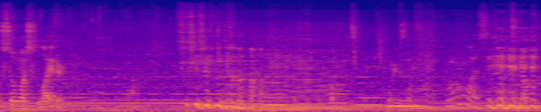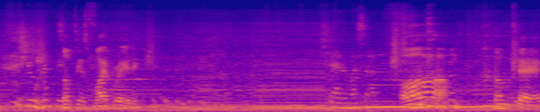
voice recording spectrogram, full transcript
Feel so much lighter. what is that? Something's vibrating. share massage. Ah, okay. Okay,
